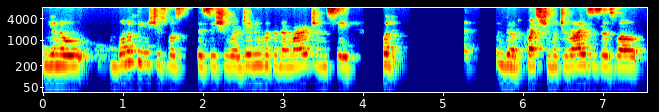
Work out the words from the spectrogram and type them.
you know, one of the issues was this issue we're dealing with an emergency, but you know, the question which arises is well,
